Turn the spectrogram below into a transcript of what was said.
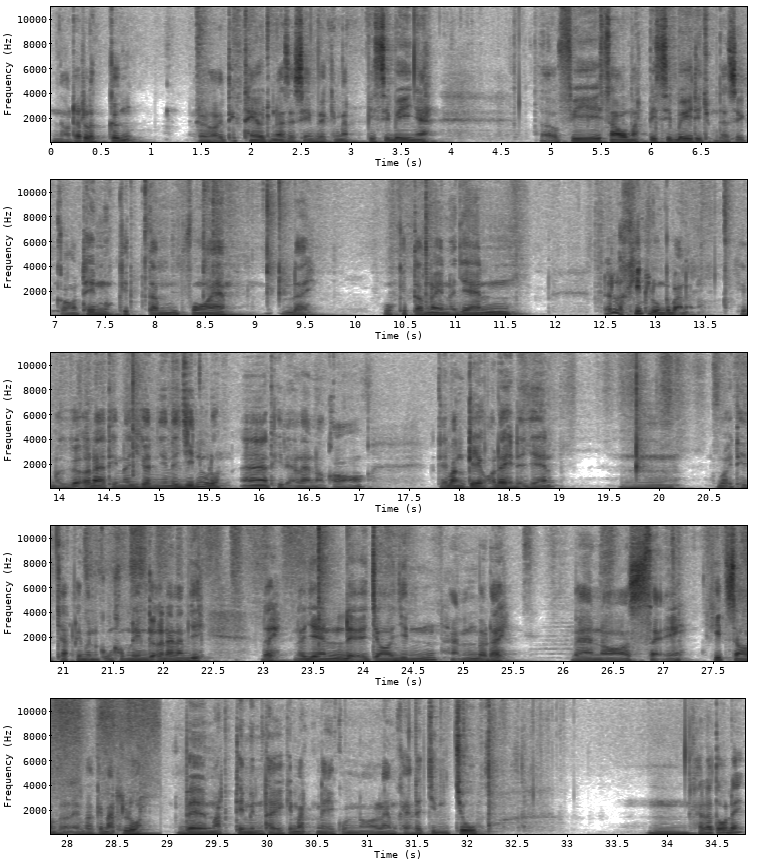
Nó rất là cứng. Rồi tiếp theo chúng ta sẽ xem về cái mặt PCB nhé. Ở phía sau mặt PCB thì chúng ta sẽ có thêm một cái tấm foam đây. Một cái tấm này nó dán rất là khít luôn các bạn ạ. Khi mà gỡ ra thì nó gần như nó dính luôn. À thì đã là nó có cái băng keo ở đây để dán. Ờ, vậy thì chắc thì mình cũng không nên gỡ ra làm gì. Đây nó dán để cho dính hẳn vào đây. Và nó sẽ khít so với vào cái mặt luôn. Về mặt thì mình thấy cái mặt này của nó làm khá là chỉnh chu. Uhm, khá là tốt đấy.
